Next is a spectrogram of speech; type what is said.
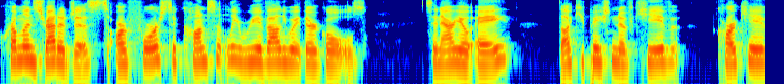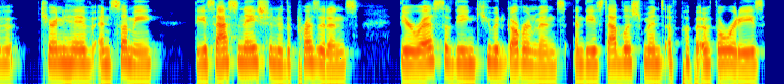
Kremlin strategists are forced to constantly reevaluate their goals. Scenario A the occupation of Kiev, Kharkiv, Chernihiv, and Sumy, the assassination of the presidents, the arrest of the incumbent government, and the establishment of puppet authorities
